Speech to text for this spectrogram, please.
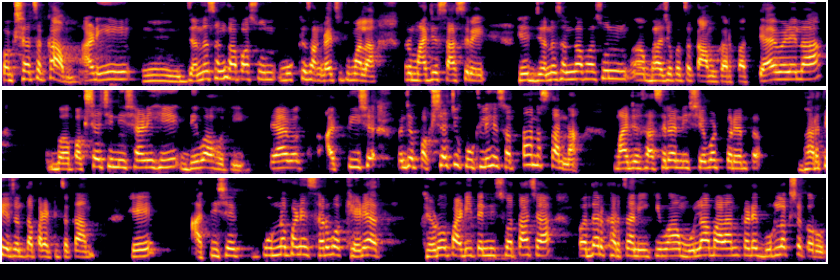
पक्षाचं काम आणि जनसंघापासून मुख्य सांगायचं तुम्हाला तर माझे सासरे हे जनसंघापासून भाजपचं काम करतात. त्यावेळेला पक्षाची निशाणी ही दिवा होती. त्या अतिशय म्हणजे पक्षाची कुठलीही सत्ता नसताना माझ्या सासऱ्यांनी शेवटपर्यंत भारतीय जनता पार्टीचं काम हे अतिशय पूर्णपणे सर्व खेड्यात खेडोपाडी त्यांनी स्वतःच्या पदर खर्चानी किंवा मुलाबाळांकडे दुर्लक्ष करून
